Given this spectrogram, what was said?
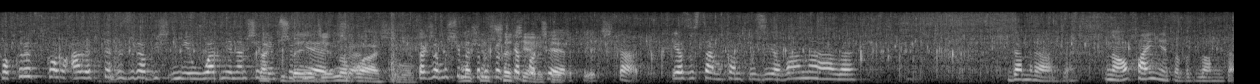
pokrywką, ale wtedy zrobić, nie, ładnie nam się nie Taki przypiecze. będzie, no właśnie. Także musimy, Musimy troszeczkę przecierpieć. pocierpieć. Tak. Ja zostałam kontuzjowana, ale dam radę. No, fajnie to wygląda.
